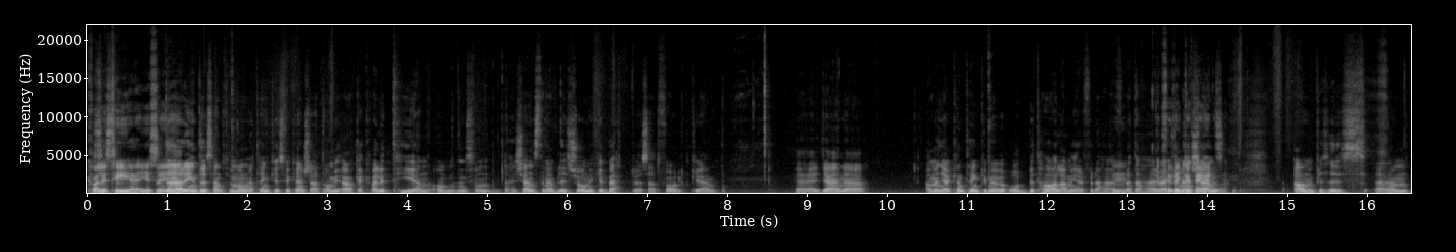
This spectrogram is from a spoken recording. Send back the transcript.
kvalitet i Det sig... där är intressant för många tänker sig kanske att om vi ökar kvaliteten, om liksom de här tjänsterna blir så mycket bättre så att folk eh, eh, gärna Ja men jag kan tänka mig att betala mer för det här Mm. för att det här är verkligen en tjänst. då? Ja men precis. Um,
